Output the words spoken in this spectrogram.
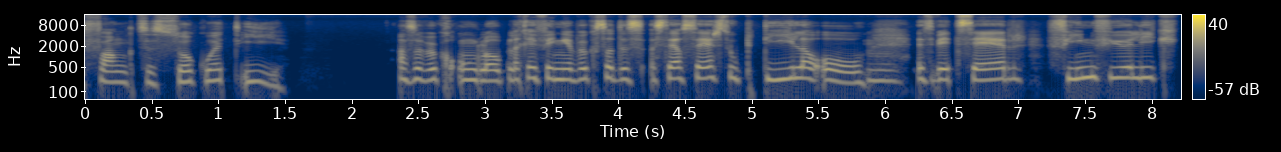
fängt es so gut ein. Also wirklich unglaublich. Ich finde wirklich so das sehr, sehr subtile auch. Mhm. Es wird sehr feinfühlig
